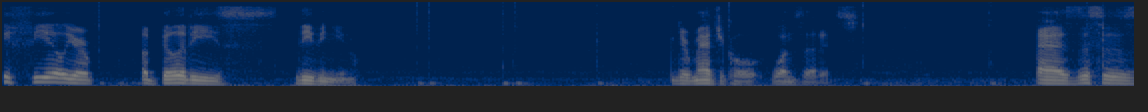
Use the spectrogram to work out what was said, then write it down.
you feel your abilities leaving you. Your magical ones, that is. As this is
